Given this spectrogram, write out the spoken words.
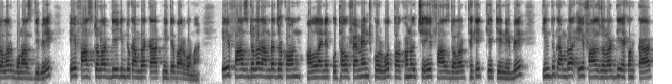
ডলার বোনাস দিবে, এই পাঁচ ডলার দিয়ে কিন্তু আমরা কার্ড নিতে পারব না। এই পাঁচ ডলার আমরা যখন অনলাইনে কোথাও পেমেন্ট করব, তখন হচ্ছে এই পাঁচ ডলার থেকে কেটে নেবে। কিন্তু আমরা এই পাঁচ ডলার দিয়ে এখন কার্ড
